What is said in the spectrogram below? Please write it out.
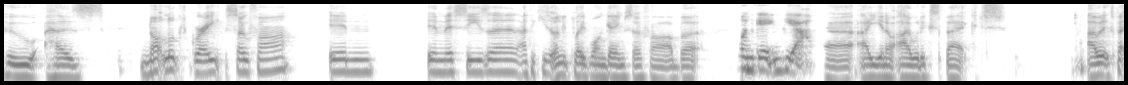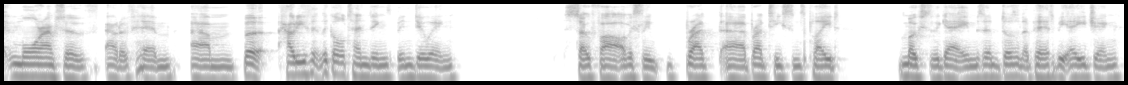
who has not looked great so far in in this season. I think he's only played one game so far, but one game, yeah. Uh, I, you know, I would expect, I would expect more out of out of him. Um, but how do you think the goaltending's been doing so far? Obviously, Brad uh, Brad Thiessen's played most of the games and doesn't appear to be aging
